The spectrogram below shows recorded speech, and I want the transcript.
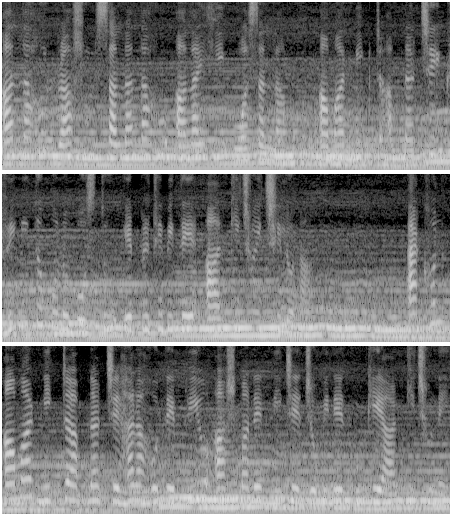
আল্লাহর রাসূল সাল্লাল্লাহু আলাইহি ওয়াসাল্লাম, আমার নিকট আপনার চেয়ে ঘৃণিত কোনো বস্তু এ পৃথিবীতে আর কিছুই ছিল না। এখন আমার নিকটা আপনার চেহারা হতে প্রিয় আসমানের নিচে জমিনের বুকে আর কিছু নেই।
